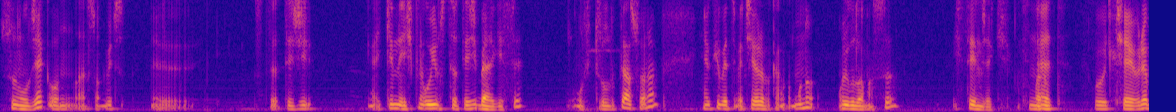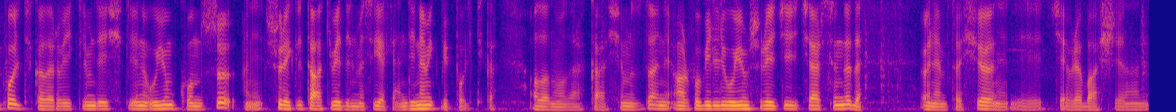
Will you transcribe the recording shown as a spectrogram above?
sunulacak. Ondan sonra bir e, strateji, yani iklim değişikliğine uyum strateji belgesi oluşturulduktan sonra hükümeti ve Çevre Bakanlığı bunu uygulaması istenecek. Umarım. Evet. Bu çevre politikaları ve iklim değişikliğine uyum konusu hani sürekli takip edilmesi gereken dinamik bir politika alanı olarak karşımızda. Hani Avrupa Birliği uyum süreci içerisinde de önem taşıyor. Yani, e, çevre başlığının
